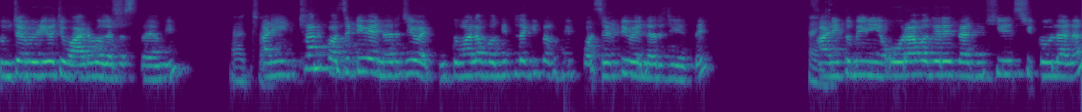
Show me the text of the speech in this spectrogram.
तुमच्या व्हिडिओची वाट बघत असतोय आम्ही. आणि छान पॉझिटिव्ह एनर्जी वाटते. तुम्हाला बघितलं की अगदी पॉझिटिव्ह एनर्जी येते. आणि तुम्ही ओरा वगैरे त्या दिवशी शिकवला ना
